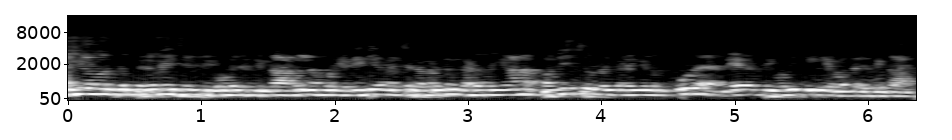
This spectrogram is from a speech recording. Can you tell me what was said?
ஐயாவிற்கு பெருமை சேர்த்துக் கொண்டிருக்கின்றார்கள். நம்முடைய நிதியமைச்சர் அவர்கள் கடுமையான பணிச்சூழல் கிடையிலும் கூட நேரத்தை ஒதுக்கி இங்கே வந்திருக்கிறார்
